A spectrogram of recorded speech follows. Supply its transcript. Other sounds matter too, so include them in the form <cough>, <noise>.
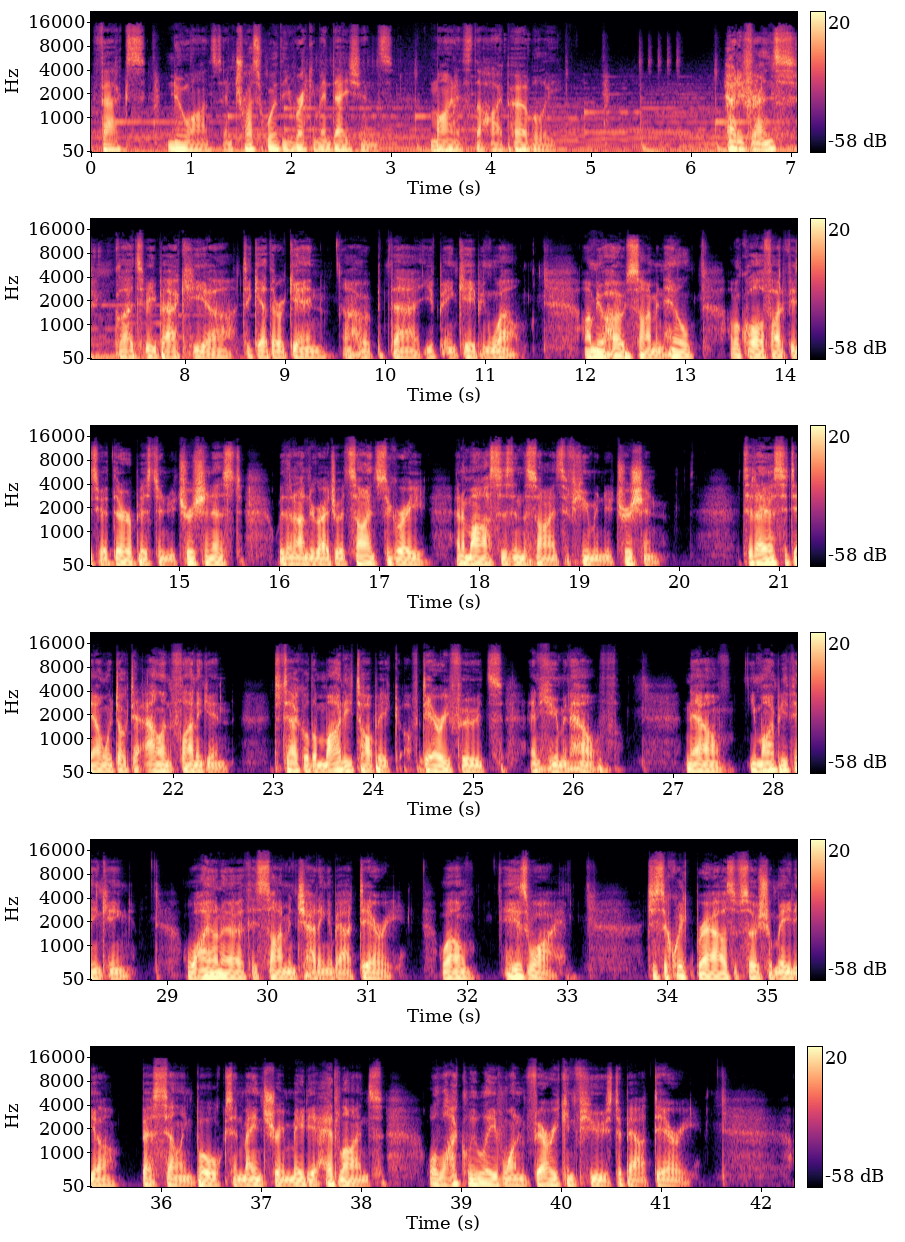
Facts, nuance, and trustworthy recommendations, minus the hyperbole. Howdy, friends. Glad to be back here together again. I hope that you've been keeping well. I'm your host, Simon Hill. I'm a qualified physiotherapist and nutritionist with an undergraduate science degree and a master's in the science of human nutrition. Today, I sit down with Dr. Alan Flanagan to tackle the mighty topic of dairy foods and human health. Now, you might be thinking, why on earth is Simon chatting about dairy? Well, here's why. Just a quick browse of social media, best selling books, and mainstream media headlines will likely leave one very confused about dairy.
